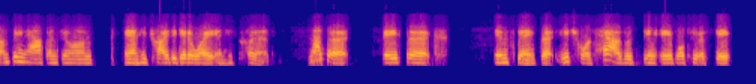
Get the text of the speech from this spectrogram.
Something happened to him, and he tried to get away, and he couldn't. That's a basic instinct that each horse has is being able to escape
